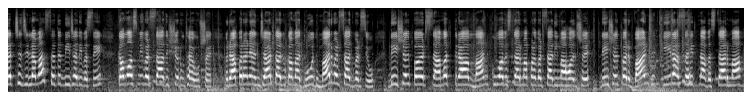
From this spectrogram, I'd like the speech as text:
કચ્છ જિલ્લામાં સતત બીજા દિવસે કમોસમી વરસાદ શરૂ થયો છે. રાપર અને અંજાર તાલુકામાં ધોધમાર વરસાદ વરસ્યો. દેશલ પર સામત્રા, માનકુવા વિસ્તારમાં પણ વરસાદી માહોલ છે. દેશલ પર વાંઢ, કેરા સહિતના વિસ્તારમાં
